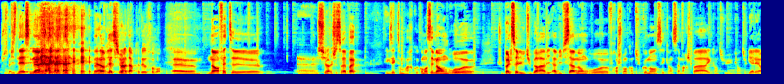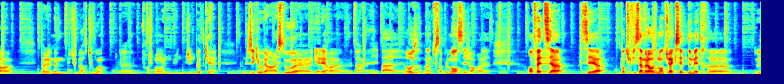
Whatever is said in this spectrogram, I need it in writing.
plus business, mais, non, non, bien sûr. l'interpréter autrement. Euh, non, en fait, euh, euh, je ne saurais pas exactement par quoi commencer, mais en gros, je suis pas le seul youtubeur à, vivre ça, mais en gros, franchement, quand tu commences et quand ça marche pas et quand tu, quand tu galères, pas le même youtubeur tout, hein, franchement, j'ai une pote qui, a, comme je disais, qui a ouvert un resto, galère, bah, elle n'est pas heureuse, hein, tout simplement. C'est genre. en fait, c'est quand tu fais ça, malheureusement, tu acceptes de mettre euh,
